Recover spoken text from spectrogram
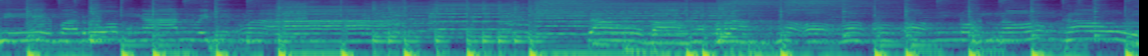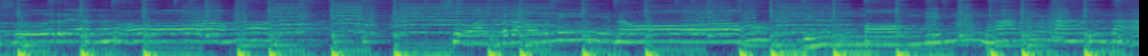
ที่มาร่วมงานวิวา เจ้าบ่าวประคองนวลน้องเข้าสู่เรือนหอ ส่วนเรานี่นอ ยืนมองยิ้มทั้งน้ำตา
